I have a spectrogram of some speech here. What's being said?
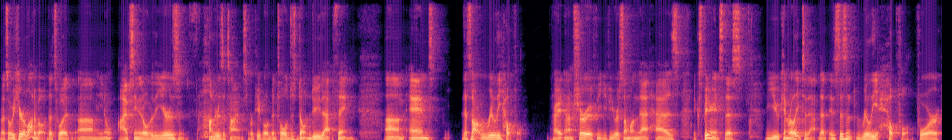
That's what we hear a lot about. That's what um, you know. I've seen it over the years, hundreds of times, where people have been told, just don't do that thing, um, and that's not really helpful right? And I'm sure if if you are someone that has experienced this, you can relate to that, that this isn't really helpful for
